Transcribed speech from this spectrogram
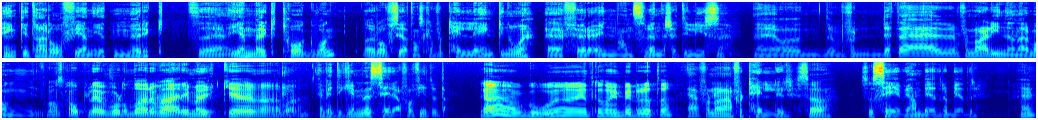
Henki tar Rolf igjen i, et mørkt, eh, i en mørk togvogn, og Rolf sier at han skal fortelle Henki noe eh, før øynene hans vender seg til lyset. Eh, og for, dette er, for nå er de inne i den der vogn... Han skal oppleve hvordan det er å være i mørket. Jeg vet ikke, men det ser iallfall fint ut, da. Ja, ja, gode, interessante bilder, dette. Ja, For når han forteller, så, så ser vi han bedre og bedre. Hæ?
